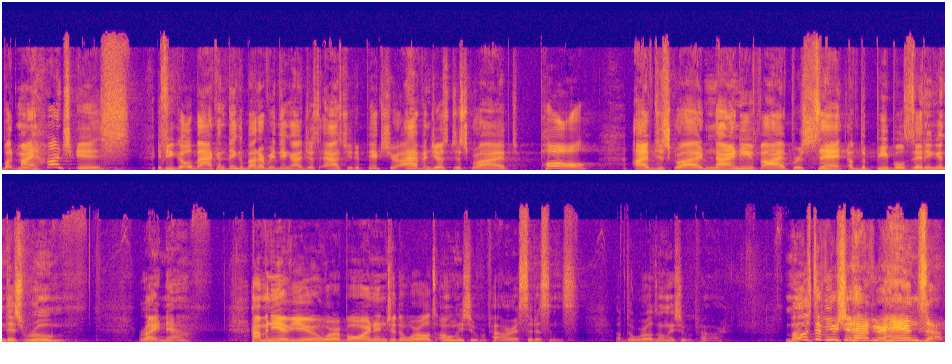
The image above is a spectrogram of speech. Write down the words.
But my hunch is if you go back and think about everything I just asked you to picture, I haven't just described Paul, I've described 95% of the people sitting in this room right now. How many of you were born into the world's only superpower as citizens of the world's only superpower? Most of you should have your hands up.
